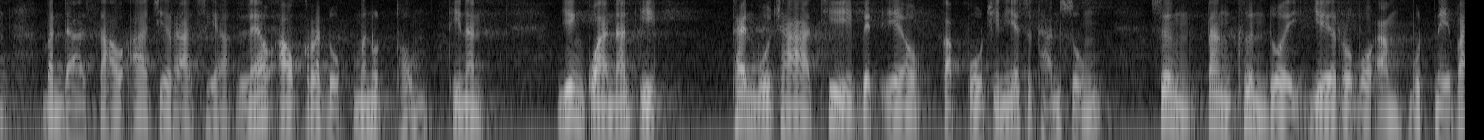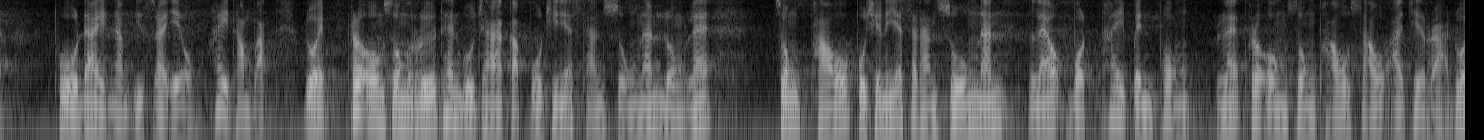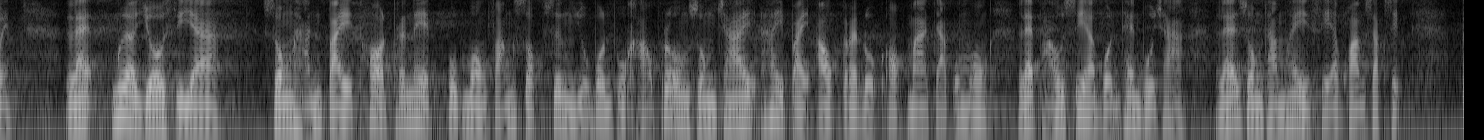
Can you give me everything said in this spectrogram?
บรรดาสาวอาเชราเสีย แล้วเอากระดูกมนุษย์ถมที่นั่น ยิ่งกว่านั้นอีกแท่นบูชาที่เบตเอล กับปูชินียสถานสูง ซึ่งตั้งขึ้นโดยเยโรโบอัมบุตรเนบัตผู้ได้นำอิสราเอลให้ทำบาปด้วยพระองค์ทรงรื้อแท่นบูชากับปูชินียสถานสูงนั้นลงและทรงเผาปูชินียสถานสูงนั้น แล้วบดให้เป็นผงและพระองค์ทรงเผาเสาอาเชราด้วย และเมื่อโยสิยา ทรงหันไปทอดพระเนตรอุโมงค์ฝังศพ ซึ่งอยู่บนภูเขาพระองค์ทรงใช้ให้ไปเอากระดูกออกมาจากอุโมงค์และเผาเสียบนแท่นบูชา และทรงทำให้เสียความศักดิ์สิทธิ์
